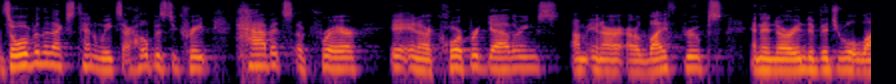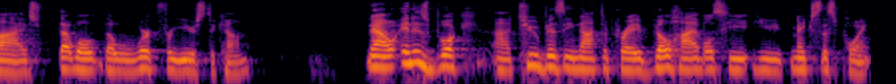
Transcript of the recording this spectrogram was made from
And so, over the next 10 weeks, our hope is to create habits of prayer in our corporate gatherings, um, in our, our life groups, and in our individual lives that will, that will work for years to come. Now, in his book, uh, Too Busy Not to Pray, Bill Hybels, he, he makes this point.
